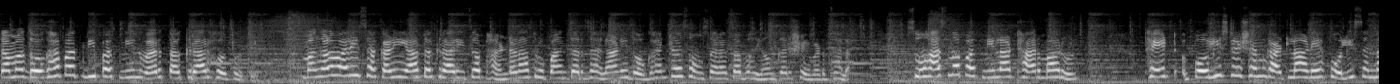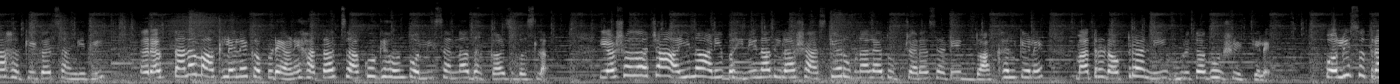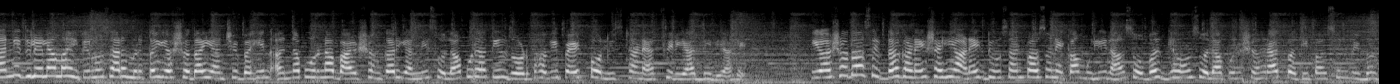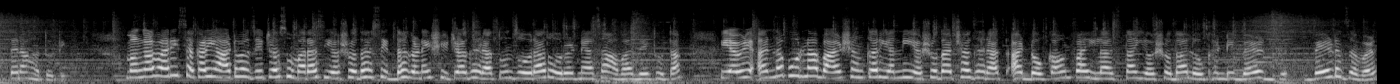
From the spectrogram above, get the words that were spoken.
त्यामुळे दोघा पत्नी पत्नींवर तक्रार होत होती. मंगळवारी सकाळी या तक्रारीचं भांडणात रूपांतर झालं आणि दोघांच्या संसाराचा भयंकर शेवट झाला. सुहासनं पत्नीला ठार मारून थेट पोलीस स्टेशन गाठला आणि पोलिसांना हकीकत सांगितली. रक्तानं माखलेले कपडे आणि हातात चाकू घेऊन पोलिसांना धक्काच बसला. यशोदाच्या आईनं आणि बहिणीनं तिला शासकीय रुग्णालयात उपचारासाठी दाखल केले मात्र डॉक्टरांनी मृत घोषित केले. पोलीस सूत्रांनी दिलेल्या माहितीनुसार मृत यशोदा यांची बहीण अन्नपूर्णा बाळशंकर यांनी सोलापुरातील जोडभावी पेठ पोलीस ठाण्यात फिर्याद दिली आहे. यशोदा सिद्ध गणेश ही अनेक दिवसांपासून एका मुलीला सोबत घेऊन सोलापूर शहरात पतीपासून विभक्त राहत होती. मंगळवारी सकाळी आठ वाजेच्या सुमारास यशोदा सिद्ध गणेश हिच्या घरातून जोरात ओरडण्याचा आवाज येत होता. यावेळी अन्नपूर्णा बाळशंकर यांनी यशोदाच्या घरात आत डोकावून पाहिला असता यशोदा लोखंडी बेड बेडजवळ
